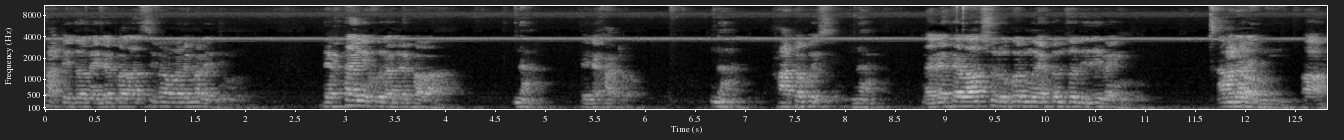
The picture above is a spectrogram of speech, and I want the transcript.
খাটি দল এলে গলা ছিল মানে মারি দিব। দেখতাই নি কোরআনের বাবা? না। এটা খাটো না। খাটো কইছে? না। নাহলে তেলাওয়াত শুরু কর মুই এখন চলে যাই বাইনি আমরা হ্যাঁ।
